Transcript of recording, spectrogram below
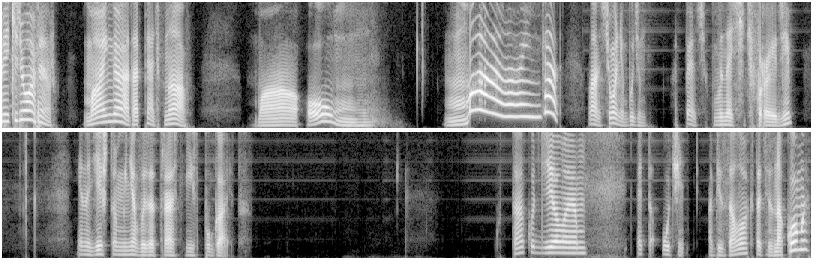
Make it over! Май гад, опять FNAF. Ма... Оу... Май гад! Ладно, сегодня будем опять выносить Фредди. Я надеюсь, что меня в этот раз не испугает. Вот так вот делаем. Это очень обязало. Кстати, знакомы?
